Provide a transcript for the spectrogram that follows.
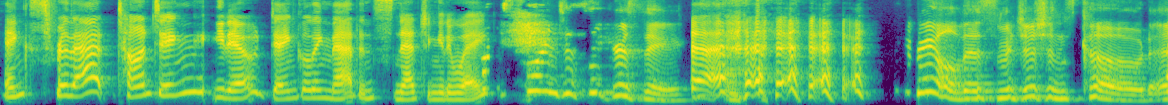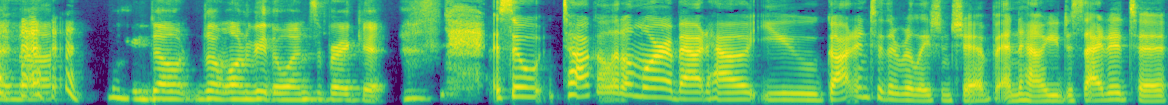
Thanks for that taunting, you know, dangling that and snatching it away. Sworn to secrecy. Real, this magician's code, and uh, you don't don't want to be the one to break it. So, talk a little more about how you got into the relationship and how you decided to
